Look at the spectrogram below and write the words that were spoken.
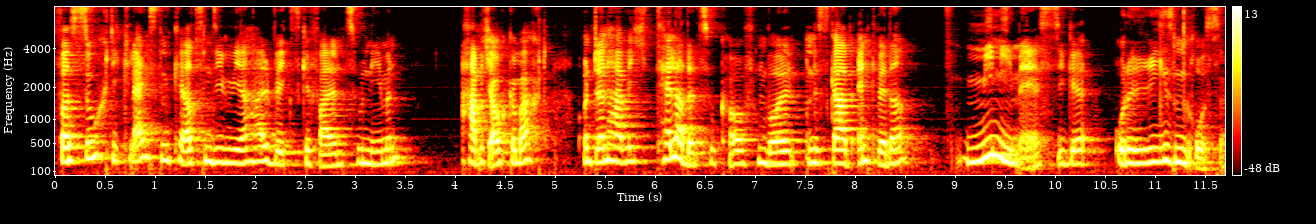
versucht, die kleinsten Kerzen, die mir halbwegs gefallen, zu nehmen. Habe ich auch gemacht. Und dann habe ich Teller dazu kaufen wollen. Und es gab entweder minimäßige oder riesengroße.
